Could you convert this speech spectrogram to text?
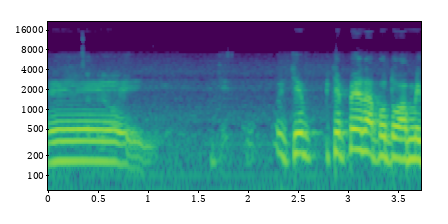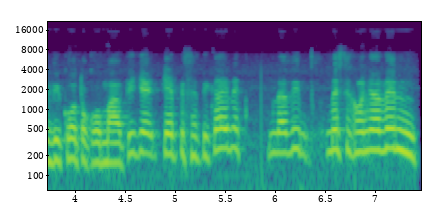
Ε, και, και πέρα από το αμυντικό το κομμάτι και, και επιθετικά είναι, δηλαδή μέσα στη χρονιά δεν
